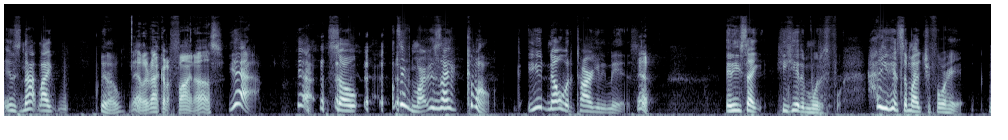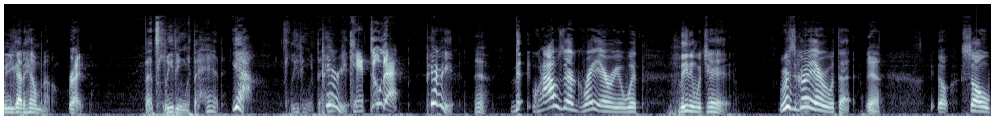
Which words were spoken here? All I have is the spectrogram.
It's not like you know. Yeah, they're not going to fine us. Yeah, yeah. So I think Mark is like, come on, you know what a targeting is. Yeah. And he's like, he hit him with his. fore- How do you hit somebody with your forehead when you got a helmet on? Right. That's leading with the head. Yeah. It's leading with the Period. head. You can't do that. Period. Yeah. Th- How's there a gray area with leading with your head? Where's the gray area with that? Yeah. You know, so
